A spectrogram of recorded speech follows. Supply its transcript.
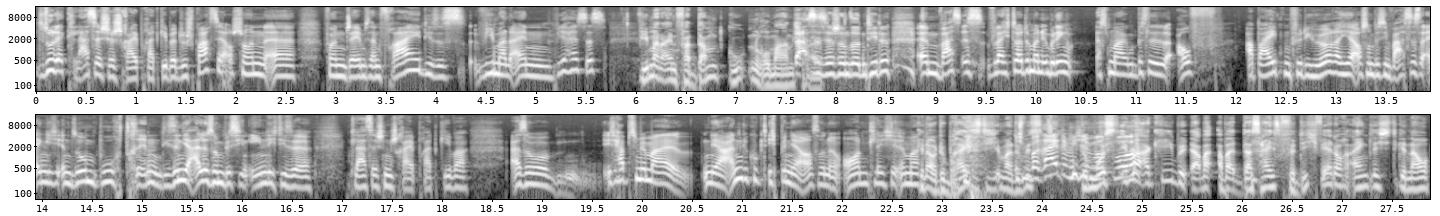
so der klassische Schreibratgeber. Du sprachst ja auch schon äh, von James N. Fry, dieses, wie man einen, wie heißt es? Wie man einen verdammt guten Roman Das schreibt. ist ja schon so ein Titel. Ähm, was ist, vielleicht sollte man überlegen, erstmal ein bisschen auf, rausarbeiten für die Hörer hier auch so ein bisschen, was ist eigentlich in so einem Buch drin? Die sind ja alle so ein bisschen ähnlich, diese klassischen Schreibratgeber. Also ich habe es mir mal näher angeguckt. Ich bin ja auch so eine ordentliche immer. Genau, du bereitest dich immer. Du ich bist, bereite mich du immer musst vor. immer akribisch. Aber, aber das heißt, für dich wäre doch eigentlich genau,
